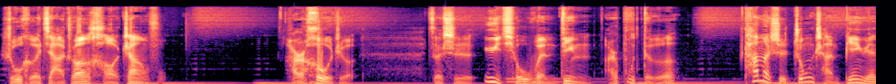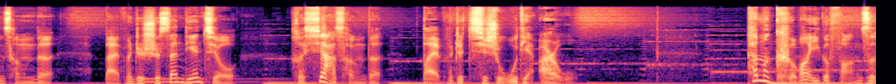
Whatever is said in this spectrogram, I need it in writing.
如何假装好丈夫？而后者。则是欲求稳定而不得，他们是中产边缘层的百分之十三点九，和下层的百分之七十五点二五。他们渴望一个房子、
